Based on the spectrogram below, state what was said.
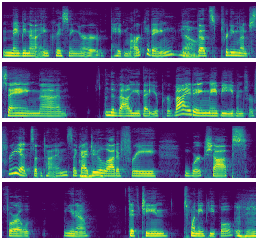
maybe not increasing your paid marketing. Yeah. That's pretty much saying that the value that you're providing, maybe even for free at sometimes. Like I do mm-hmm. a lot of free workshops for, you know, 15, 20 people. Mm-hmm.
